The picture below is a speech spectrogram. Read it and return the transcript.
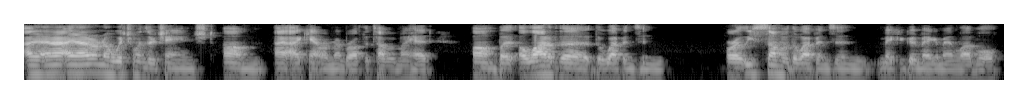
I and I, I don't know which ones are changed. Um, I, I can't remember off the top of my head. Um, but a lot of the the weapons in, or at least some of the weapons in Make a Good Mega Man level,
